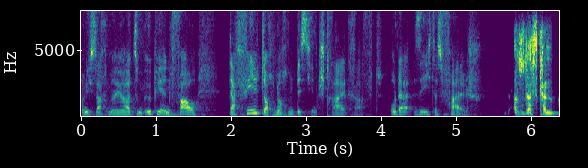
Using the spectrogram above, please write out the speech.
und ich sage, naja, zum ÖPNV, da fehlt doch noch ein bisschen Strahlkraft. Oder sehe ich das falsch? Also das kann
